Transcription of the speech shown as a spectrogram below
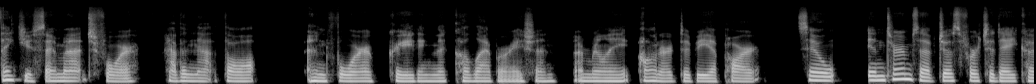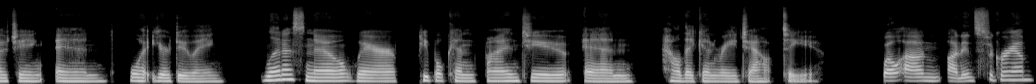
Thank you so much for having that thought and for creating the collaboration. I'm really honored to be a part. So in terms of just for today coaching and what you're doing, let us know where people can find you and how they can reach out to you. Well, on on Instagram,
